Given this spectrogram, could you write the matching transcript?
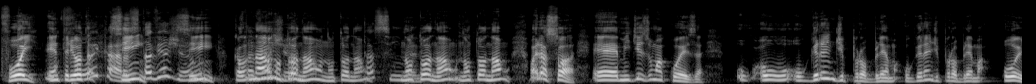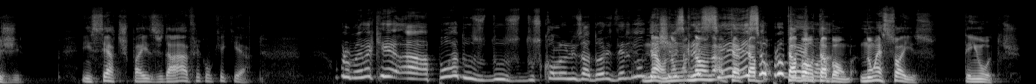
foi, entre foi, outras. cara, sim, você tá viajando. Sim. Tá não, não tô viajando. não, não tô não. Tá sim, não velho. tô não, não tô não. Olha só, é, me diz uma coisa. O, o- o grande problema, o grande problema hoje em certos países da África, o que, que é? O problema é que a, a porra dos, dos, dos colonizadores deles não, Não, deixa não, eles não, crescer. não, tá, Esse tá é o bom, tá problema. bom, tá bom. Não é só isso. Tem outros.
